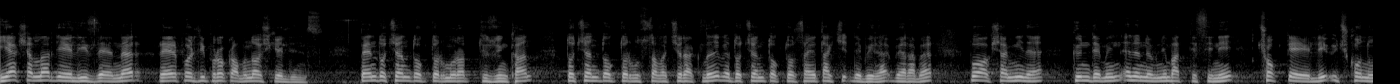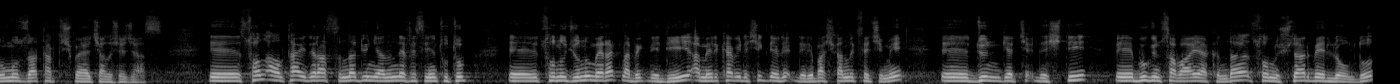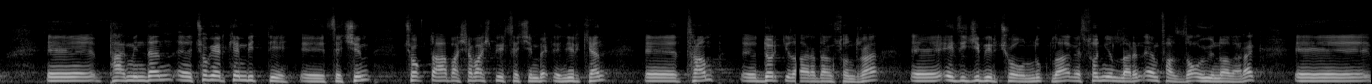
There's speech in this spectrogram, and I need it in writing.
İyi akşamlar değerli izleyenler. Real Politik programına hoş geldiniz. Ben doçent doktor Murat Tüzünkan, doçent doktor Mustafa Çıraklı ve doçent doktor Sayit Akçit ile beraber bu akşam yine gündemin en önemli maddesini çok değerli 3 konuğumuzla tartışmaya çalışacağız. Ee, son 6 aydır aslında dünyanın nefesini tutup e, sonucunu merakla beklediği Amerika Birleşik Devletleri başkanlık seçimi e, dün gerçekleşti. E, bugün sabaha yakında sonuçlar belli oldu. E, tahminden e, çok erken bitti e, seçim. Çok daha başa baş bir seçim beklenirken e, Trump e, 4 yıl aradan sonra e, ezici bir çoğunlukla ve son yılların en fazla oyunu alarak e,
